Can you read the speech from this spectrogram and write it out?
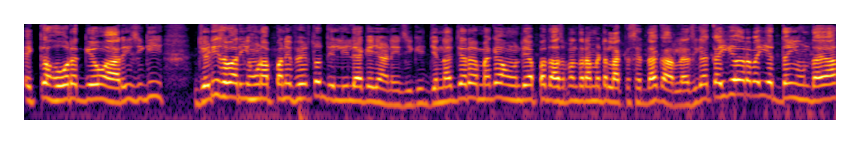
ਇੱਕ ਹੋਰ ਅੱਗੇ ਉਹ ਆ ਰਹੀ ਸੀਗੀ, ਜਿਹੜੀ ਸਵਾਰੀ ਹੁਣ ਆਪਾਂ ਨੇ ਫਿਰ ਤੋਂ ਦਿੱਲੀ ਲੈ ਕੇ ਜਾਣੀ ਸੀਗੀ। ਜਿੰਨਾ ਚਿਰ ਮੈਂ ਕਿਹਾ ਆਉਂਦੇ ਆਪਾਂ 10-15 ਮਿੰਟ ਲੱਕ ਸਿੱਧਾ ਕਰ ਲਿਆ ਸੀਗਾ। ਕਈ ਵਾਰ ਬਾਈ ਇਦਾਂ ਹੀ ਹੁੰਦਾ ਆ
